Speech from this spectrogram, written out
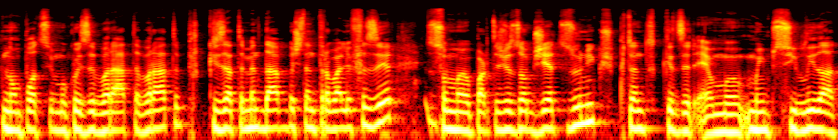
que não pode ser uma coisa barata, barata, porque exatamente dá bastante trabalho a fazer, são a maior parte das vezes objetos únicos, portanto, quer dizer, é uma, uma impossibilidade.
